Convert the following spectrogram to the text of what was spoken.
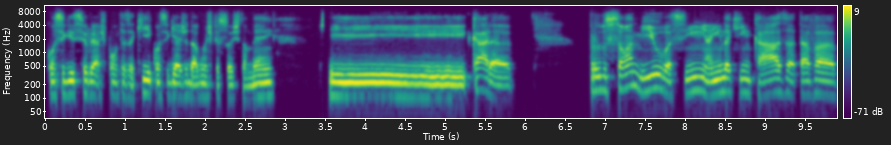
consegui segurar as pontas aqui, consegui ajudar algumas pessoas também. E, cara, produção a mil, assim, ainda aqui em casa, tava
